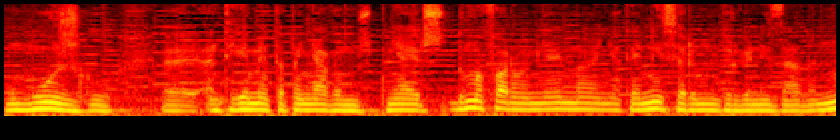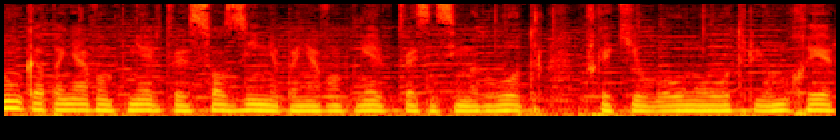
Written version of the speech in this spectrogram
o musgo. Uh, antigamente apanhávamos pinheiros de uma forma, a minha mãe até nisso era muito organizada, nunca apanhava um pinheiro que estivesse sozinho, apanhava um pinheiro que estivesse em cima do outro, porque aquilo ou um ou outro ia morrer.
